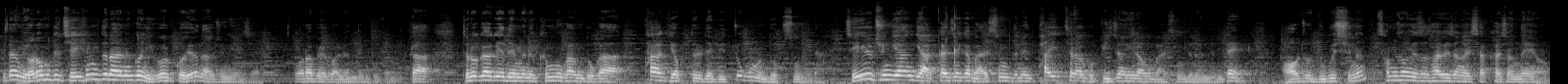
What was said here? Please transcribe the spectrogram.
그 다음에 여러분들 제일 힘들어하는 건 이걸 거예요, 나중에 이제. 워라벨 관련된 부분. 그러니까 들어가게 되면 근무 강도가 타 기업들 대비 조금은 높습니다. 제일 중요한 게 아까 제가 말씀드린 타이틀하고 비전이라고 말씀드렸는데, 어, 저 누구 씨는 삼성에서 사회생활 시작하셨네요.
